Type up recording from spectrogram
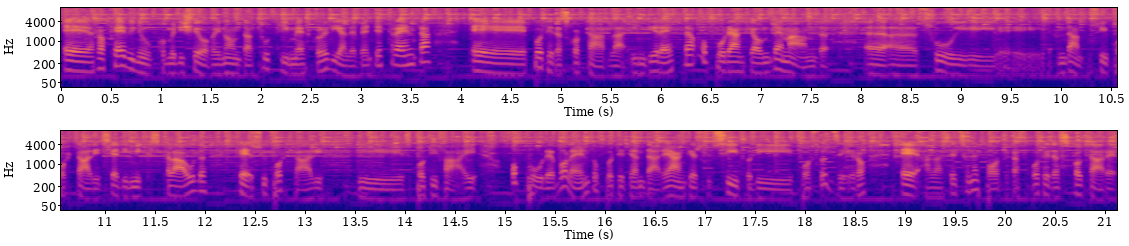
E Rock Avenue, come dicevo, va in onda tutti i mercoledì alle 20.30 e potete ascoltarla in diretta oppure anche on demand eh, sui, eh, andando sui portali sia di Mixcloud che sui portali di Spotify oppure volendo potete andare anche sul sito di Posto Zero e alla sezione podcast potete ascoltare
